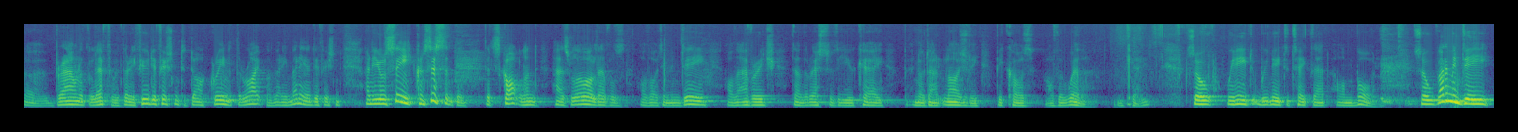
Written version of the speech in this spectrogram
uh, brown at the left with very few deficient to dark green at the right with many, many are deficient. And you'll see consistently that Scotland has lower levels of vitamin D on average than the rest of the UK, no doubt largely because of the weather. Okay, so we need, we need to take that on board. So vitamin D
